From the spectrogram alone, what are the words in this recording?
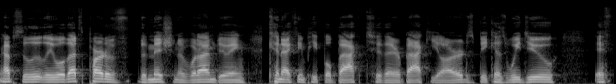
Absolutely. Well, that's part of the mission of what I'm doing, connecting people back to their backyards because we do if,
